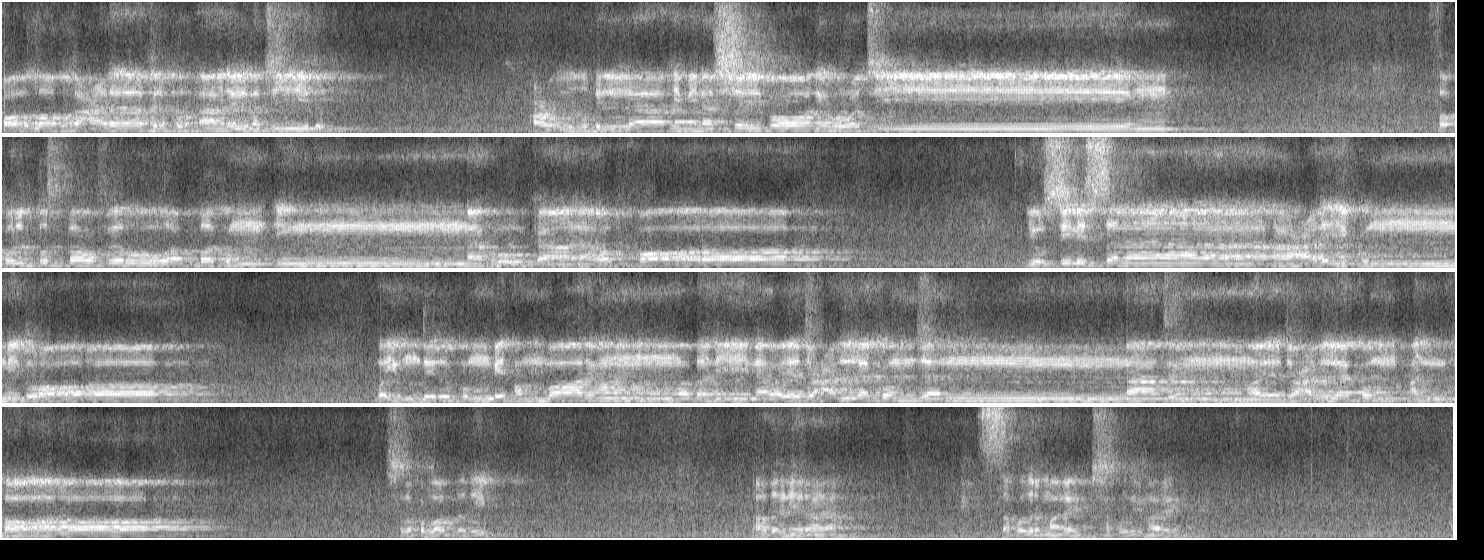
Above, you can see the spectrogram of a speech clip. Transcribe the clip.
قال الله تعالى في القرآن المجيد أعوذ بالله من الشيطان الرجيم. فقلت استغفروا ربكم إنه كان غفارا يرسل السماء عليكم مدرارا ويمددكم بأموال وبنين ويجعل لكم جنات ويجعل لكم أنهارا صدق الله العظيم ആദരണീയരായ സഹോദരന്മാരെ സഹോദരിമാരെ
